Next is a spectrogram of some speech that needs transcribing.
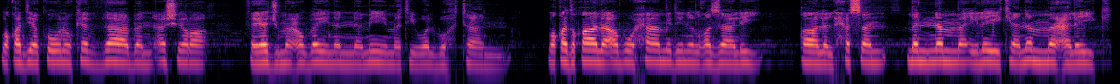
وقد يكون كذابا أشرا فيجمع بين النميمة والبهتان. وقد قال أبو حامد الغزالي قال الحسن من نم إليك نم عليك.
